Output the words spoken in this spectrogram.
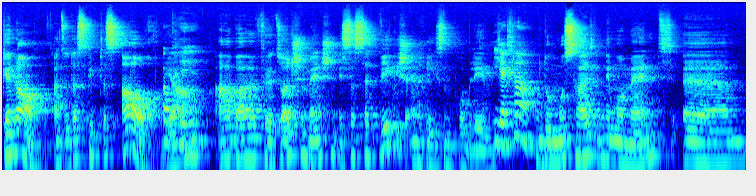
Genau, also das gibt es auch, ja. Okay. Aber für solche Menschen ist das halt wirklich ein Riesenproblem. ja klar. Und du musst halt in dem Moment ähm,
